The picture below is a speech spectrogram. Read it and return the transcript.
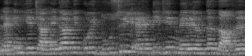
लेकिन ये चाहेगा कि कोई दूसरी एंटीजन मेरे अंदर दाखिल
